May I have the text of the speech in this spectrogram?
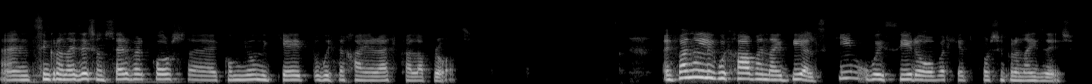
And synchronization server cores uh, communicate with a hierarchical approach. And finally, we have an ideal scheme with zero overhead for synchronization.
